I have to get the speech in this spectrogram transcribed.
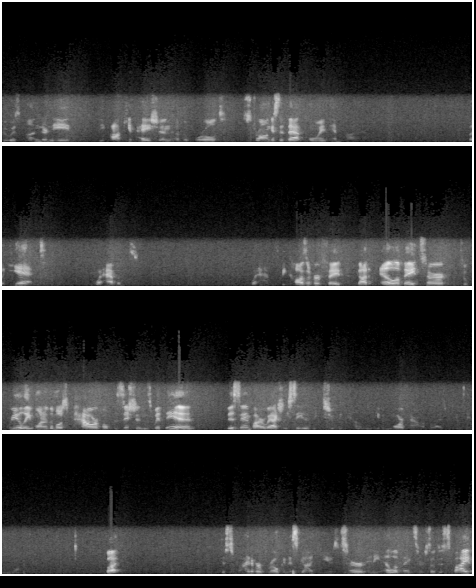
who was underneath the occupation of the world's strongest at that point empire. But yet, what happens? What happens? Because of her faith, God elevates her to really one of the most powerful positions within this empire. We actually see that she become even more powerful as we continue on. But of her brokenness, God uses her and He elevates her. So despite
